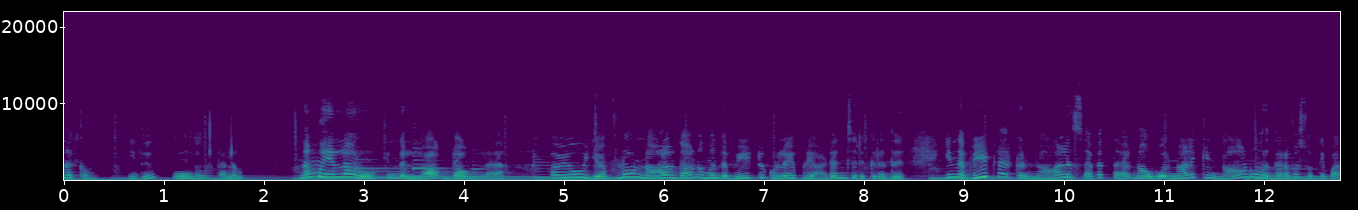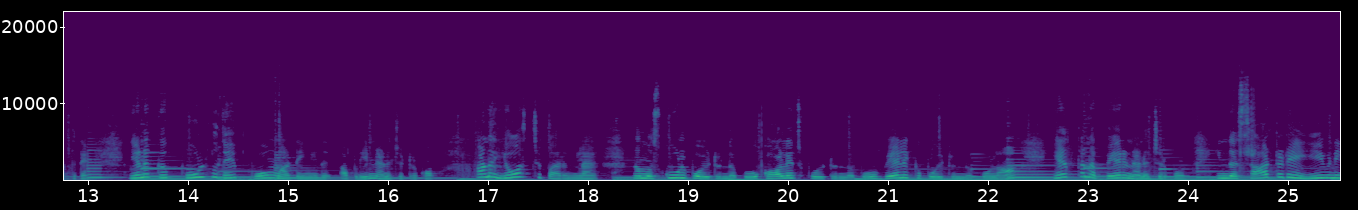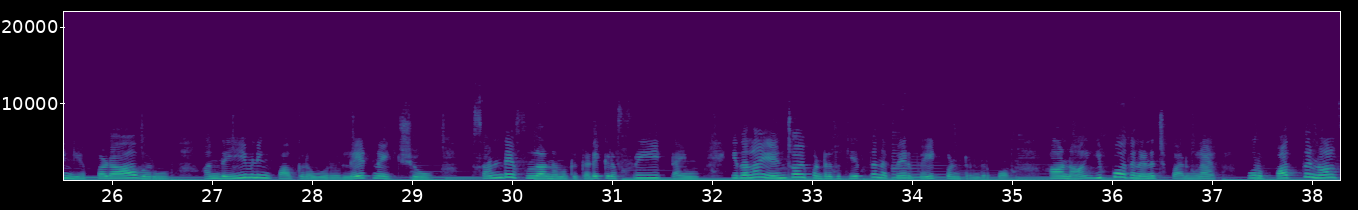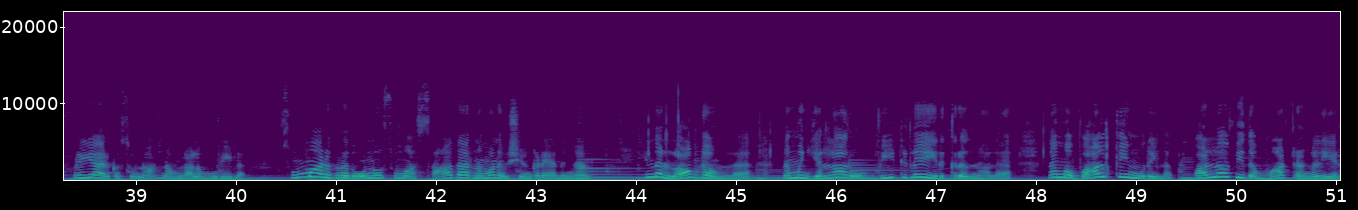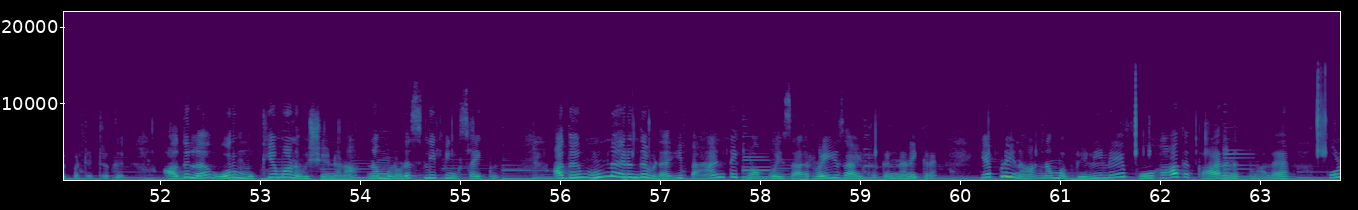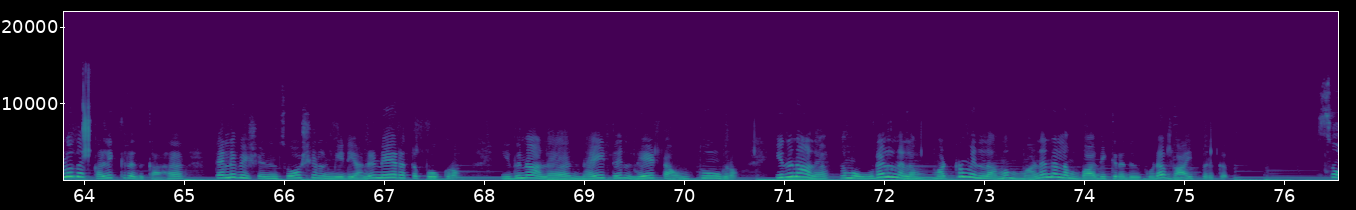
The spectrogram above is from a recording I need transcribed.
வணக்கம். இது உங்கள் தளம். நம்ம எல்லாரும் இந்த லாக்டவுனில் ஐயோ எவ்வளோ நாள் தான் நம்ம இந்த வீட்டுக்குள்ளே இப்படி அடைஞ்சிருக்கிறது? இந்த வீட்டில் இருக்க நாலு செவத்தை நான் ஒரு நாளைக்கு நானூறு தடவை சுற்றி பார்த்துட்டேன். எனக்கு பொழுதே போக மாட்டேங்குது அப்படின்னு நினச்சிட்ருக்கோம். ஆனால் யோசிச்சு பாருங்களேன். நம்ம ஸ்கூல் போயிட்டு இருந்தப்போ காலேஜ் போயிட்டு இருந்தப்போ வேலைக்கு போயிட்டு இருந்தப்போலாம் எத்தனை பேர் நினச்சிருப்போம் இந்த சாட்டர்டே ஈவினிங் எப்படா வரும்? அந்த ஈவினிங் பார்க்குற ஒரு லேட் நைட் ஷோ சண்டே ஃபுல்லாக நமக்கு கிடைக்கிற ஃப்ரீ டைம் இதெல்லாம் என்ஜாய் பண்ணுறதுக்கு எத்தனை பேர் வெயிட் பண்ணிட்டுருந்துருப்போம் ஆனால் இப்போ அதை நினச்சி பாருங்களேன். ஒரு பத்து நாள் ஃப்ரீயாக இருக்க சொன்னால் நம்மளால் முடியல. சும்மா இருக்கிறது ஒன்றும் சும்மா சாதாரணமான விஷயம் கிடையாதுங்க. இந்த லாக்டவுனில் நம்ம எல்லாரும் வீட்டிலே இருக்கிறதுனால நம்ம வாழ்க்கை முறையில் பலவித மாற்றங்கள் ஏற்பட்டுட்ருக்கு அதில் ஒரு முக்கியமான விஷயம் என்னென்னா நம்மளோட ஸ்லீப்பிங் சைக்கிள் அது முன்ன இருந்த விட இப்போ ஆன்டி கிளாக்வைஸாக ரைஸ் ஆகிட்டுருக்குன்னு நினைக்கிறேன். எப்படின்னா நம்ம வெளியிலே போகாத காரணத்தினால பொழுதை கழிக்கிறதுக்காக டெலிவிஷன் சோஷியல் மீடியான்னு நேரத்தை போக்குறோம். இதனால நைட்டு லேட்டாகவும் தூங்குகிறோம் இதனால நம்ம உடல் நலம் மற்றும் இல்லாமல் மனநலம் பாதிக்கிறது கூட வாய்ப்பு இருக்குது ஸோ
